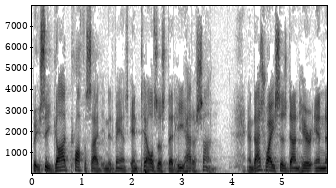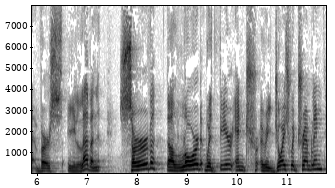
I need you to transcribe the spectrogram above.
But you see, God prophesied in advance and tells us that he had a son. And that's why he says down here in verse 11, Serve the Lord with fear and tr- rejoice with trembling.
